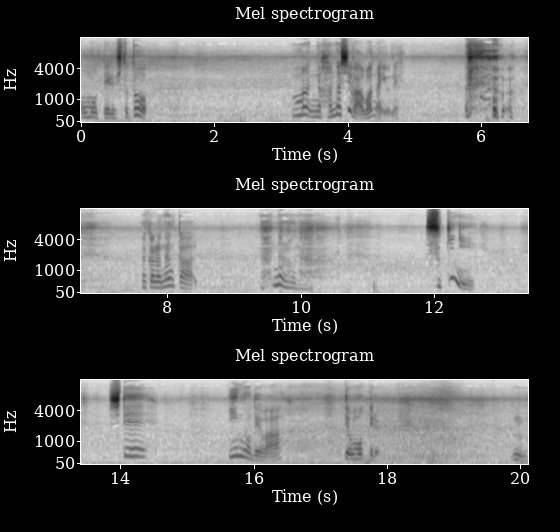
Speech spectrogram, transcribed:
思ってる人とまあ話は合わないよね。だからなんかなんだろうな。好きにしていいのでは？って思ってる。うん。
